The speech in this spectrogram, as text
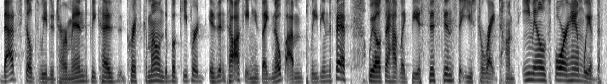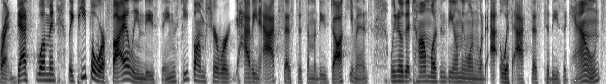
that's still to be determined because Chris Kamon, the bookkeeper, isn't talking. He's like, nope, I'm pleading the fifth. We also have like the assistants that used to write Tom's emails for him. We have the front desk woman. Like people were filing these things. People, I'm sure, were having access to some of these documents. We know that Tom wasn't the only one with access to these accounts.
